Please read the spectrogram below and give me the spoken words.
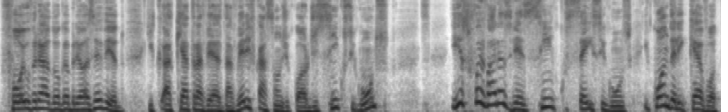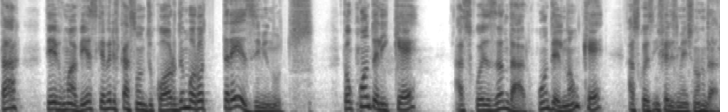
foi o vereador Gabriel Azevedo, que, que através da verificação de quórum de cinco segundos, isso foi várias vezes, cinco, seis segundos. E quando ele quer votar, teve uma vez que a verificação do quórum demorou 13 minutos. Então, quando ele quer, as coisas andaram. Quando ele não quer, as coisas infelizmente não andaram.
